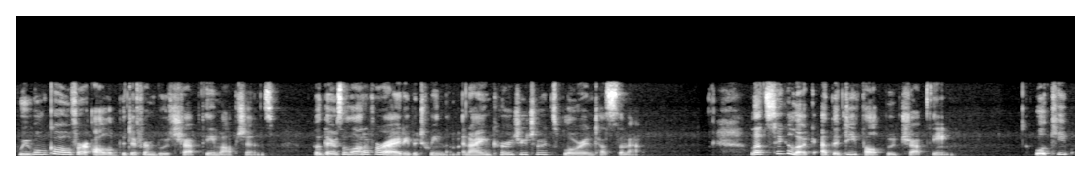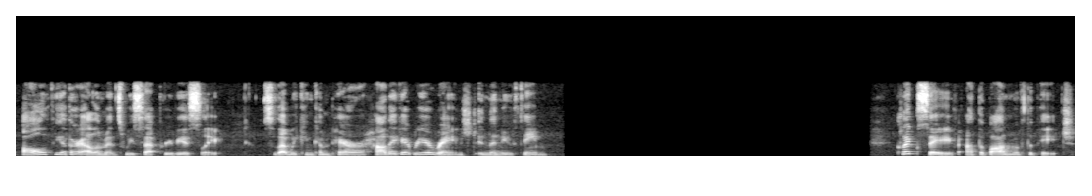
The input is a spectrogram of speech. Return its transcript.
We won't go over all of the different Bootstrap theme options, but there's a lot of variety between them, and I encourage you to explore and test them out. Let's take a look at the default Bootstrap theme. We'll keep all of the other elements we set previously, so that we can compare how they get rearranged in the new theme. Click Save at the bottom of the page.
